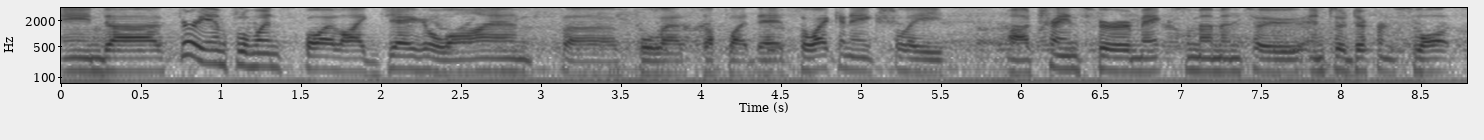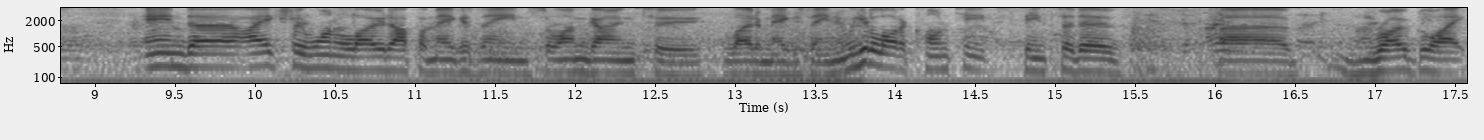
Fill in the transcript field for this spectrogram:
and uh, it's very influenced by like Jagged Alliance, uh, Fallout, stuff like that. So I can actually uh, transfer a maximum into into different slots. And uh, I actually want to load up a magazine, so I'm going to load a magazine. And we get a lot of context-sensitive uh, roguelike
